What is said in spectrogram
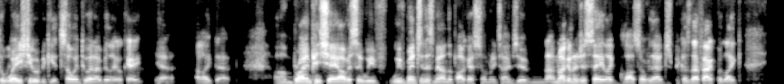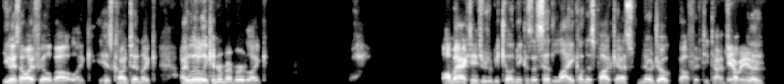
the way she would be, get so into it, I'd be like, okay, yeah, I like that. Um, Brian Pichet, obviously we've we've mentioned this man on the podcast so many times. Dude. I'm not gonna just say like gloss over that just because of that fact, but like you guys know how I feel about like his content. Like I literally can remember like all my acting teachers would be killing me because I said like on this podcast, no joke, about 50 times Here we probably. are.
